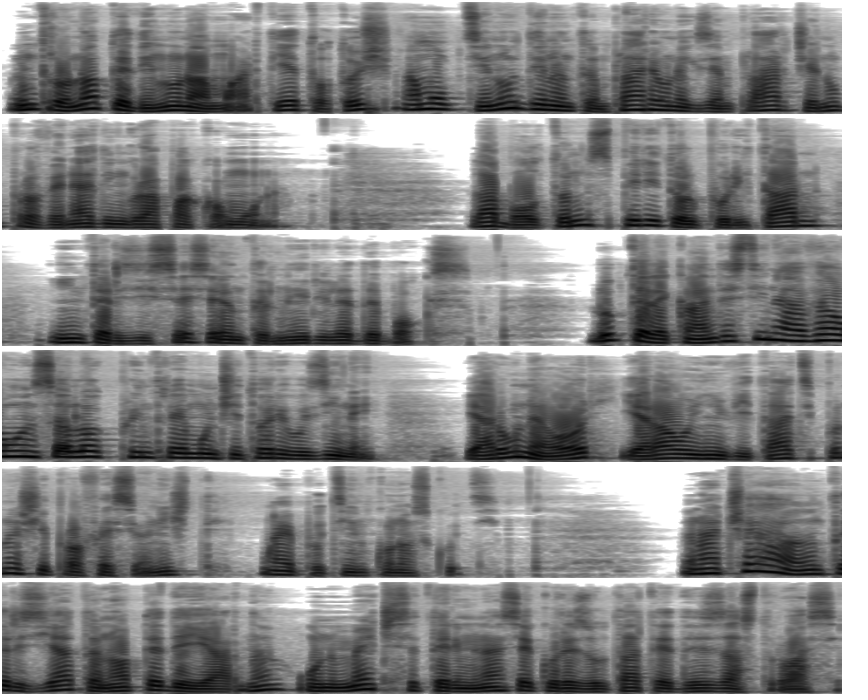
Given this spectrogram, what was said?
Într-o noapte din luna martie, totuși, am obținut din întâmplare un exemplar ce nu provenea din groapa comună. La Bolton, spiritul puritan interzisese întâlnirile de box. Luptele clandestine aveau însă loc printre muncitorii uzinei, iar uneori erau invitați până și profesioniști mai puțin cunoscuți. În acea întârziată noapte de iarnă, un meci se terminase cu rezultate dezastruoase.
